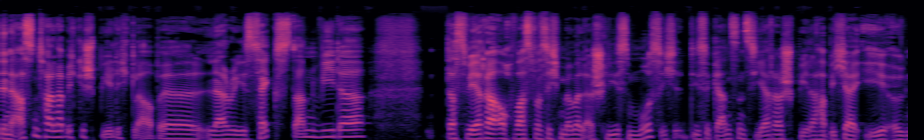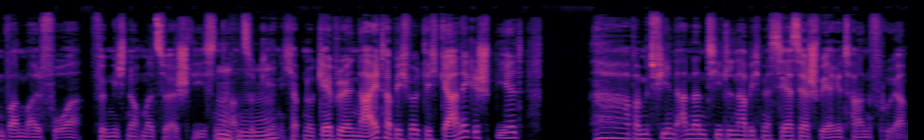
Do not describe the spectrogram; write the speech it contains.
den ersten Teil habe ich gespielt. Ich glaube, Larry 6 dann wieder das wäre auch was, was ich mir mal erschließen muss. Ich, diese ganzen Sierra-Spiele habe ich ja eh irgendwann mal vor, für mich nochmal zu erschließen, mhm. dran zu gehen. Ich habe nur Gabriel Knight, habe ich wirklich gerne gespielt. Aber mit vielen anderen Titeln habe ich mir sehr, sehr schwer getan früher.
